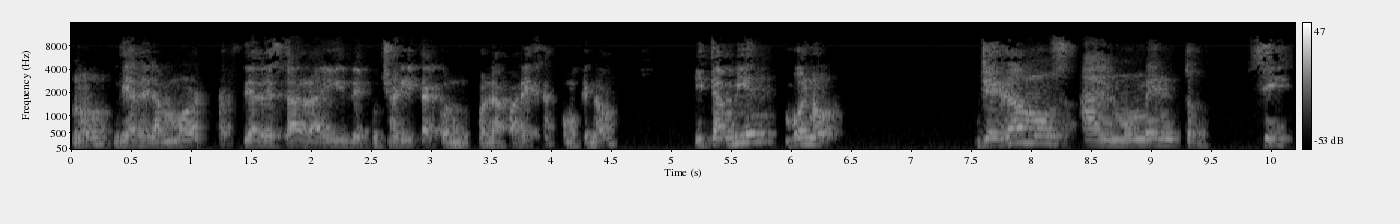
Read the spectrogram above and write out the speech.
¿no? Día del amor, día de estar ahí de cucharita con, con la pareja, como que no. Y también, bueno, llegamos al momento, sí,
